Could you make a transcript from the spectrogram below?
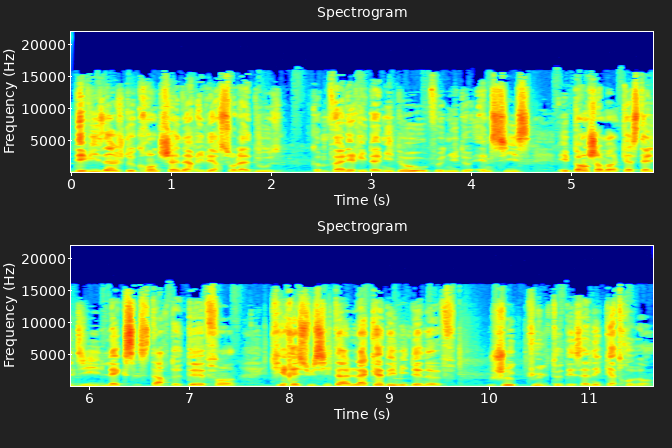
Des visages de grandes chaînes arrivèrent sur la 12, comme Valérie Damido, venue de M6, et Benjamin Castaldi, l'ex-star de TF1, qui ressuscita l'Académie des Neufs, jeu culte des années 80.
